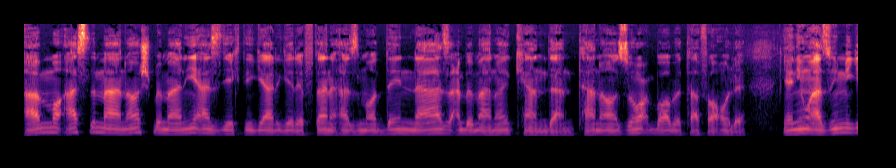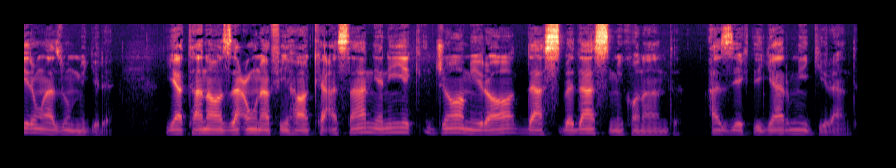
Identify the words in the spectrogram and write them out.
اما اصل معناش به معنی از یکدیگر گرفتن از ماده نزع به معنای کندن. تنازع باب تفاعله. یعنی اون از این می‌گیره اون از اون می‌گیره. یا تنازعون فیها که اصلا یعنی یک جامی را دست به دست می‌کنند از یکدیگر می‌گیرند.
